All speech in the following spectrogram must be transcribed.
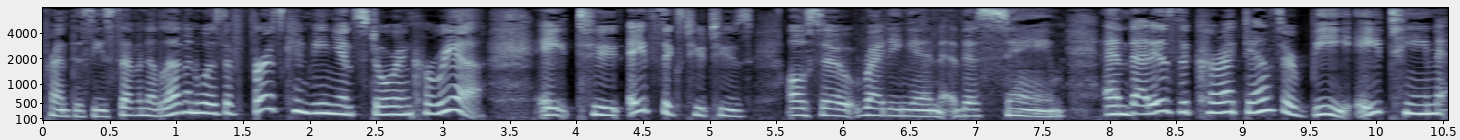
parentheses 7-Eleven was the first convenience store in Korea. 8622's also writing in the same. And that is the correct answer. B, 18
